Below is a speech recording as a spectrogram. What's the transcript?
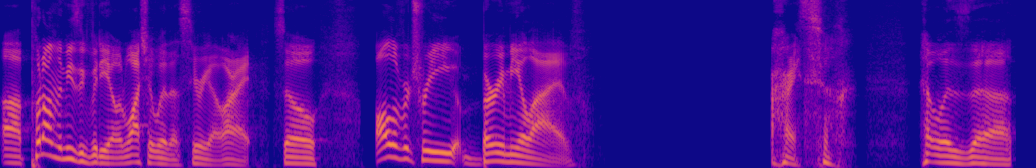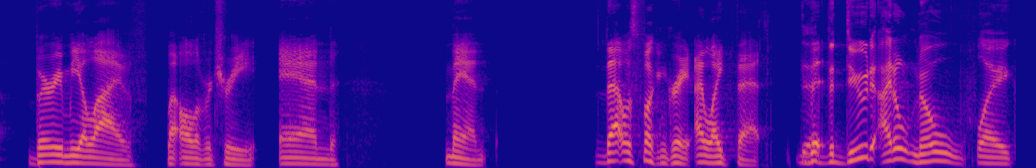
uh, put on the music video and watch it with us. Here we go. All right, so Oliver Tree, "Bury Me Alive." All right, so that was uh, "Bury Me Alive" by Oliver Tree, and man, that was fucking great. I liked that. The, the dude i don't know like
